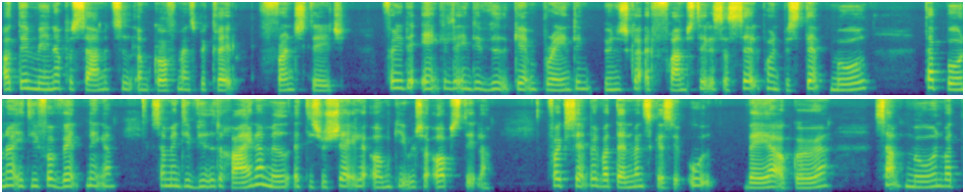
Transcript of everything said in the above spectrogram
og det minder på samme tid om Goffmans begreb frontstage, fordi det enkelte individ gennem branding ønsker at fremstille sig selv på en bestemt måde, der bunder i de forventninger, som individet regner med, at de sociale omgivelser opstiller. For eksempel, hvordan man skal se ud, være og gøre, samt måden, hvor,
